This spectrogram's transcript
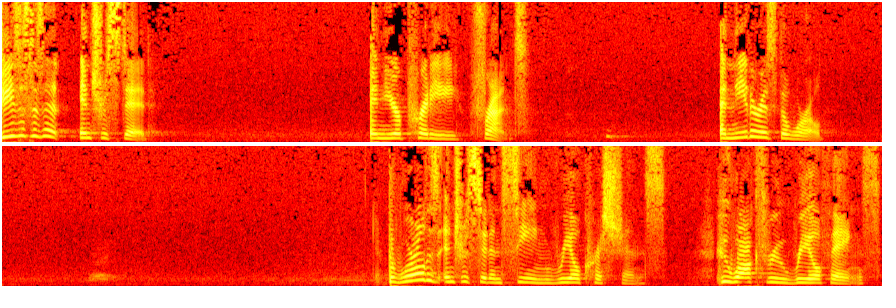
Jesus isn't interested in your pretty front. And neither is the world. The world is interested in seeing real Christians who walk through real things,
